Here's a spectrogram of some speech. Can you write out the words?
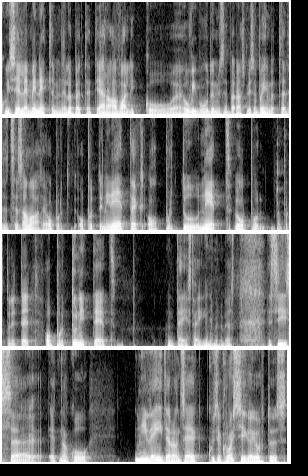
kui selle menetlemine lõpetati ära avaliku huvi puudumise pärast, mis on põhimõtteliselt seesama, see oport-, oportuniteet, eks, oport-, opportuneet opor,. oportuniteet. oportuniteet, täiesti haige inimene peast. siis, äh, et nagu nii veider on see, et kui see Krossiga juhtus,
